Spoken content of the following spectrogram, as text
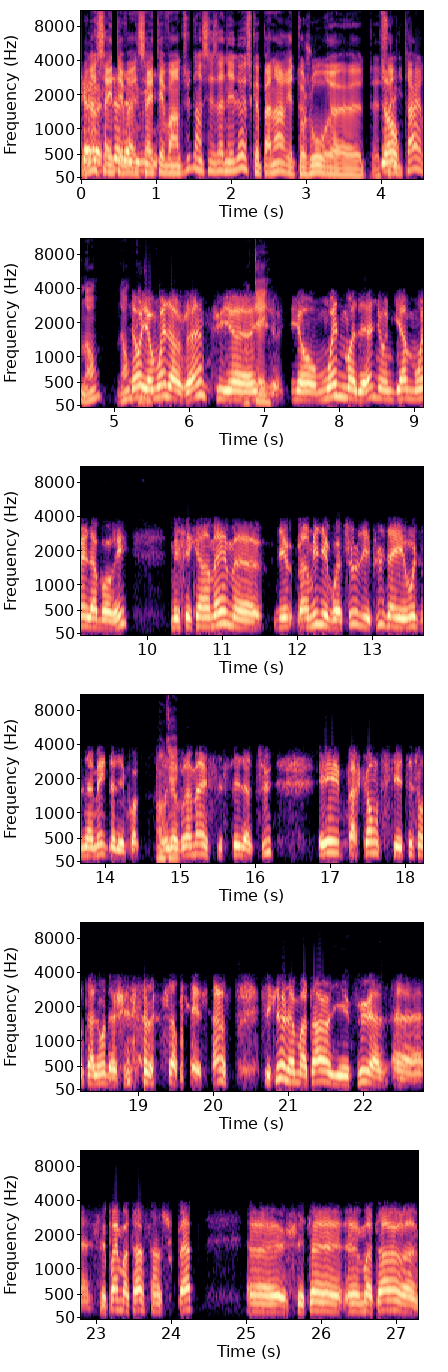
Là, ça a, été, ça a été vendu dans ces années-là. Est-ce que Panard est toujours solitaire, non? Non, Non, il y a moins d'argent, puis euh, ils, ils ont moins de modèles, ils ont une gamme moins élaborée, mais c'est quand même euh, parmi les voitures les plus aérodynamiques de l'époque. On a vraiment insisté là-dessus. Et par contre, ce qui a été son talon d'achat dans un certain sens, c'est que là, le moteur, il est plus à, à- c'est pas un moteur sans soupape, euh, c'est un, un moteur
